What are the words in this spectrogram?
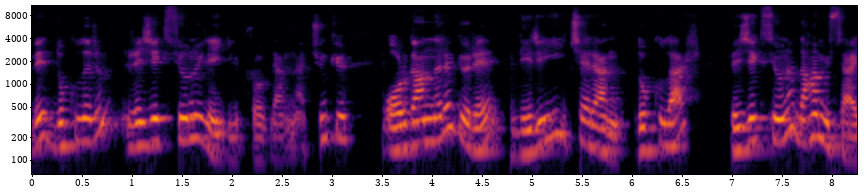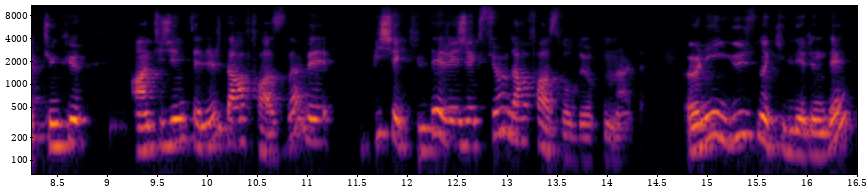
ve dokuların rejeksiyonu ile ilgili problemler. Çünkü organlara göre deriyi içeren dokular rejeksiyona daha müsait. Çünkü antijeniteleri daha fazla ve bir şekilde rejeksiyon daha fazla oluyor bunlarda. Örneğin yüz nakillerinde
